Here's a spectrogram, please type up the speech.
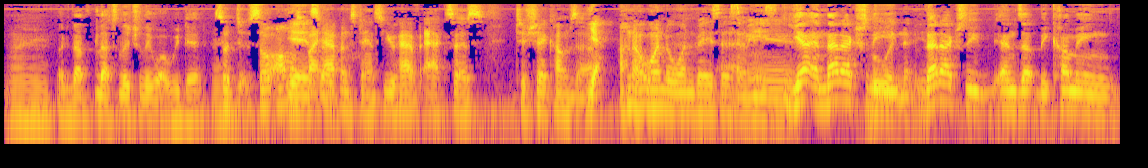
Right. Like that's that's literally what we did. So so almost Yeah, by so- happenstance, you have access to Sheikh Hamza Yeah. on a one to one basis. I mean, Yeah, and that actually wouldn't- yeah. that actually ends up becoming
